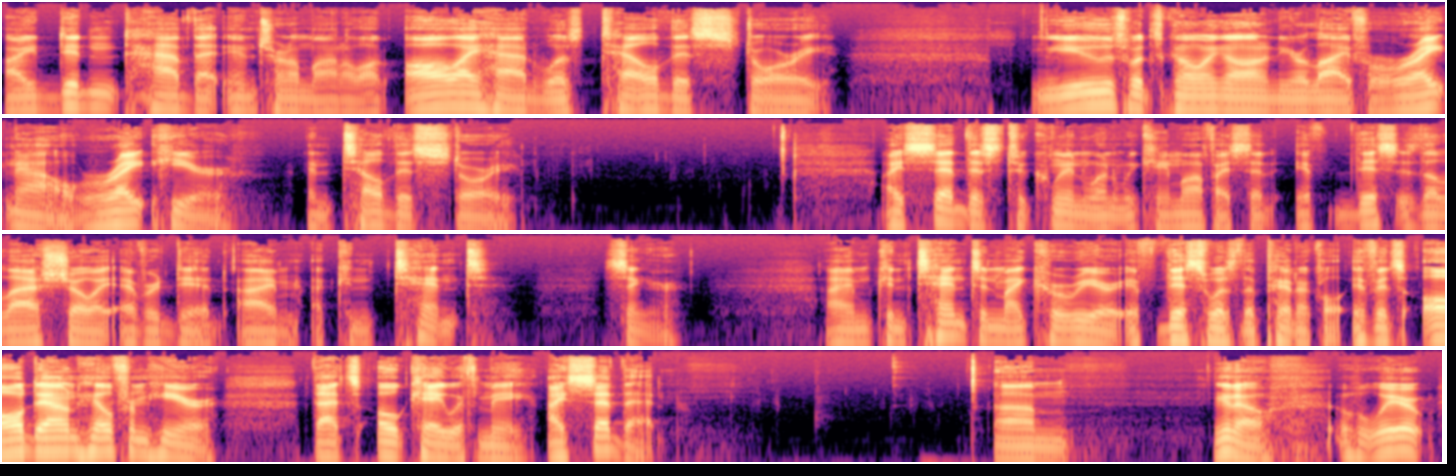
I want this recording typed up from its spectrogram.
I didn't have that internal monologue. All I had was tell this story. Use what's going on in your life right now, right here, and tell this story. I said this to Quinn when we came off. I said, if this is the last show I ever did, I'm a content singer. I am content in my career if this was the pinnacle. If it's all downhill from here, that's okay with me. I said that. Um, you know, we're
